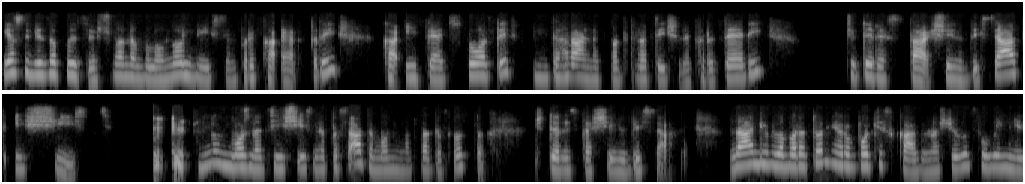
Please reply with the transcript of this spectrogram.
Я собі записую, що в мене було 0,8 при КР 3, КІ 5 сотих, інтегральний квадратичний критерій 466. Ну, можна ці 6 не писати, можна написати просто 460. Далі в лабораторній роботі сказано, що ви повинні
